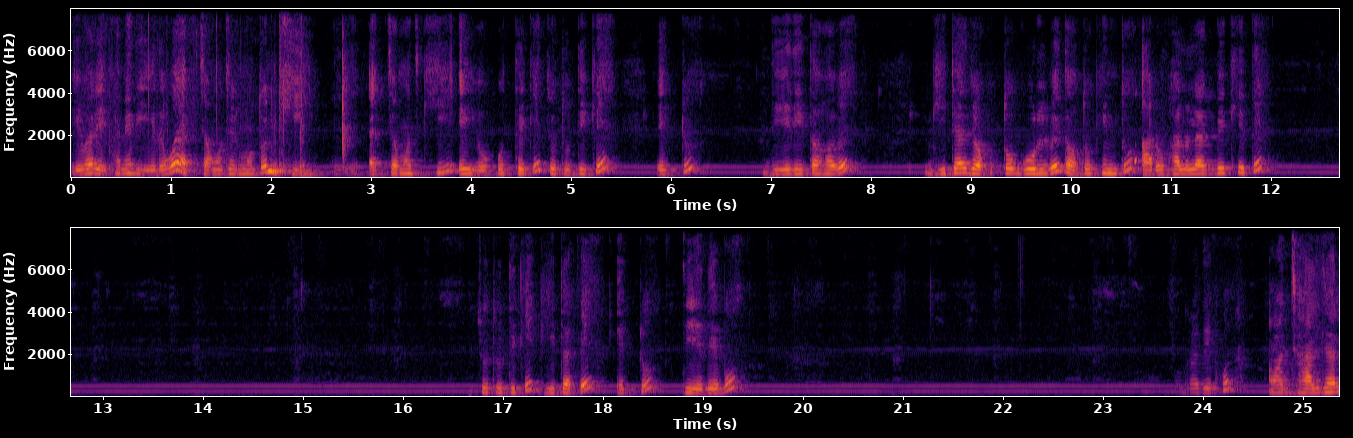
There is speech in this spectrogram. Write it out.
এবার এখানে দিয়ে দেবো এক চামচের মতন ঘি। এক চামচ ঘি এই ওপর থেকে চতুর্দিকে একটু দিয়ে দিতে হবে। ঘিটা যত গলবে তত কিন্তু আরও ভালো লাগবে খেতে। চতুর্দিকে ঘিটাকে একটু দিয়ে দেব। বন্ধুরা দেখুন, আমার ঝাল ঝাল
